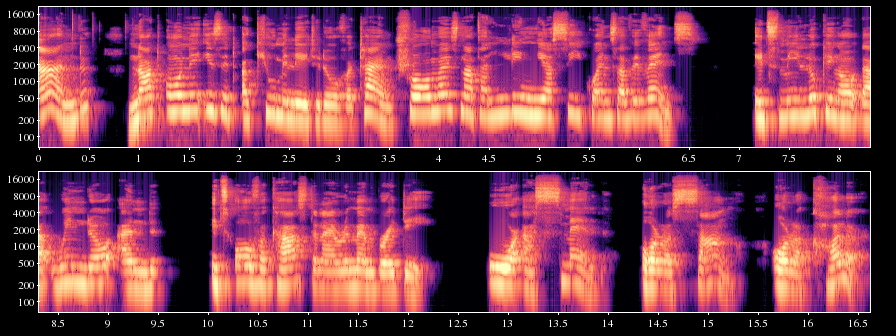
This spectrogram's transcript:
And not only is it accumulated over time, trauma is not a linear sequence of events. It's me looking out that window and it's overcast and I remember a day or a smell or a song or a color,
